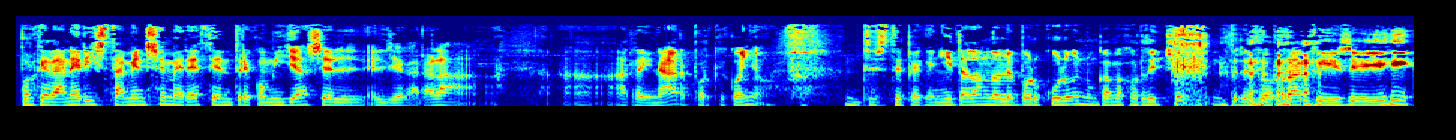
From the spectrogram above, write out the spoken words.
Porque Daenerys también se merece, entre comillas, el llegar a la. A, a reinar, porque coño, desde pequeñita dándole por culo, y nunca mejor dicho, entre los rakis y,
